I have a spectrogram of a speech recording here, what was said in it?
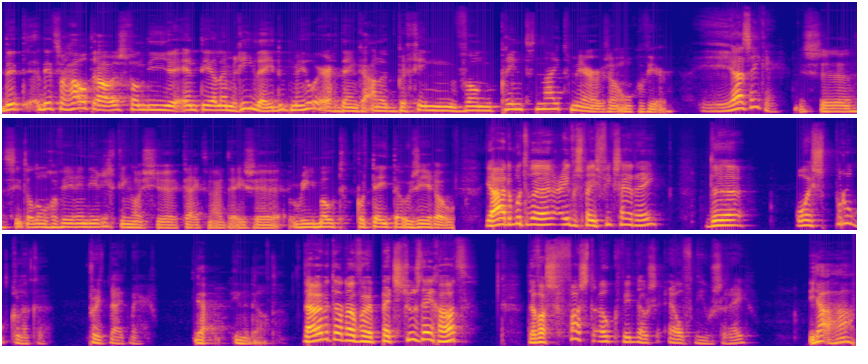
dit, dit verhaal trouwens van die NTLM Relay doet me heel erg denken aan het begin van Print Nightmare zo ongeveer. Jazeker. Dus uh, het zit al ongeveer in die richting als je kijkt naar deze Remote Potato Zero. Ja, dan moeten we even specifiek zijn, Ray. De oorspronkelijke Print Nightmare. Ja, inderdaad. Nou, we hebben het dan over Patch Tuesday gehad. Er was vast ook Windows 11 nieuws, Ray. Ja,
